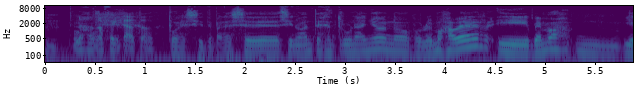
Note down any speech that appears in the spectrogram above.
hmm. nos han afectado a todos. Pues si te parece, si no antes dentro de un año nos volvemos a ver y vemos mm, y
